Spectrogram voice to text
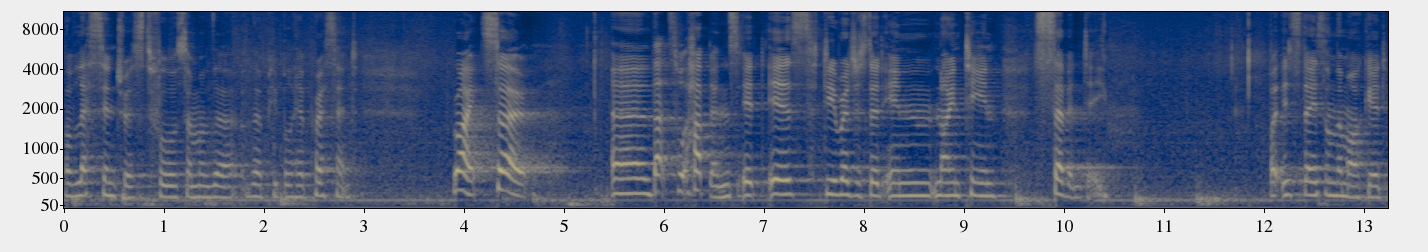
of less interest for some of the, the people here present. Right, so uh, that's what happens. It is deregistered in 1970, but it stays on the market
